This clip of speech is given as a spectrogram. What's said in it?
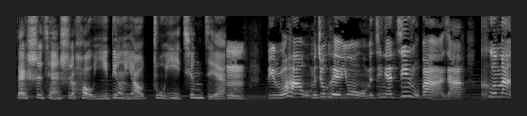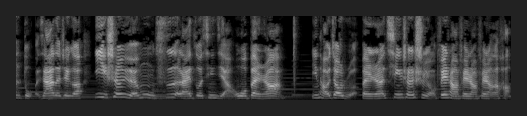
在事前事后一定要注意清洁。嗯，比如哈，我们就可以用我们今天金主爸爸家科曼朵家的这个益生元慕斯来做清洁啊。我本人啊。樱桃教主本人亲身试用，非常非常非常的好。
